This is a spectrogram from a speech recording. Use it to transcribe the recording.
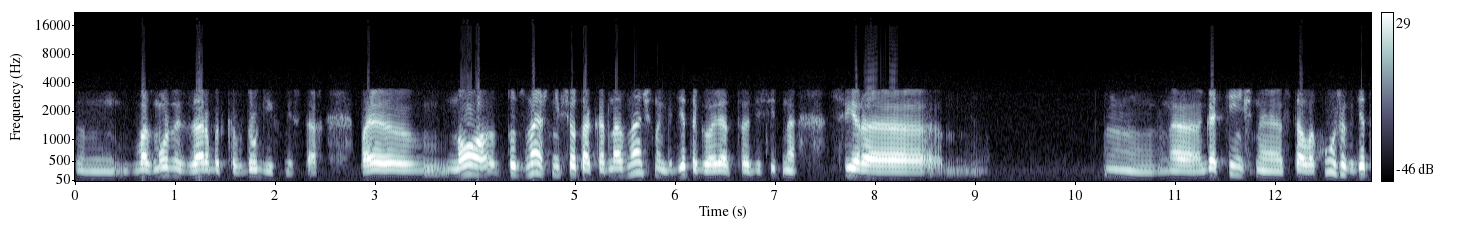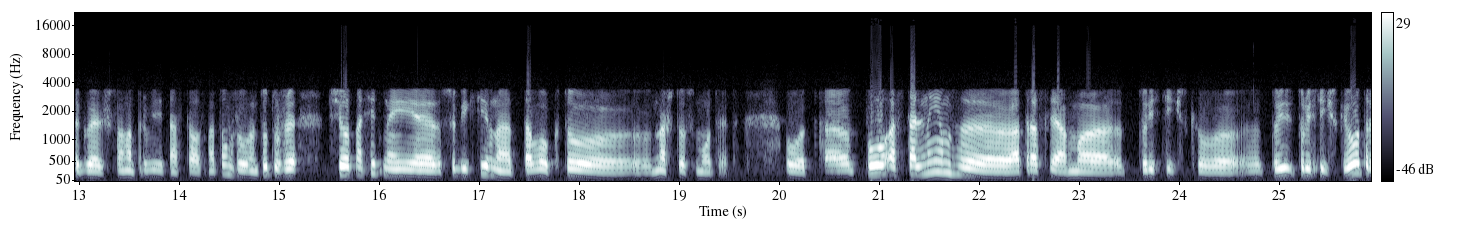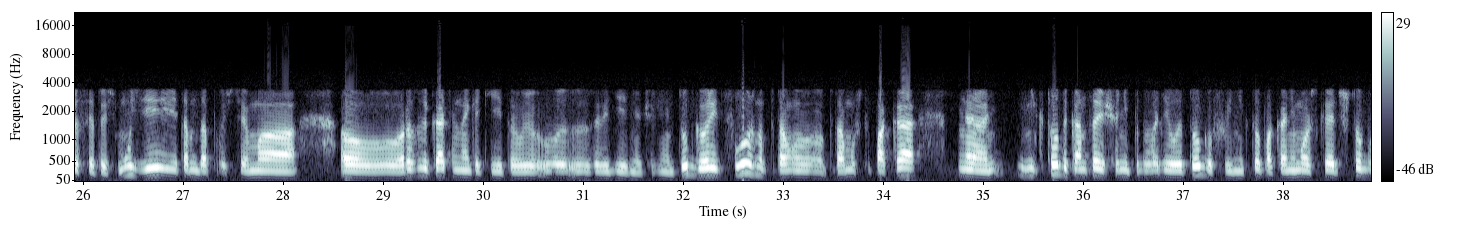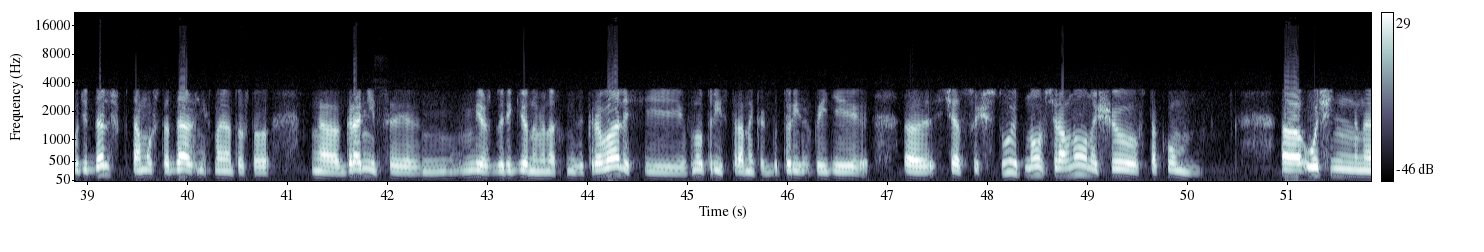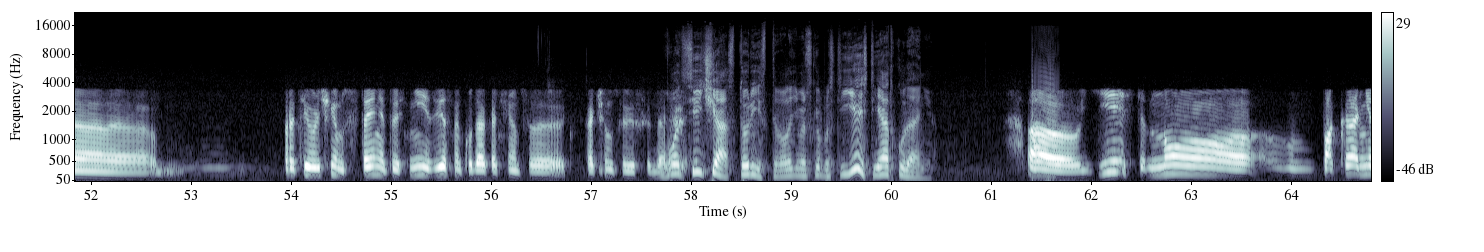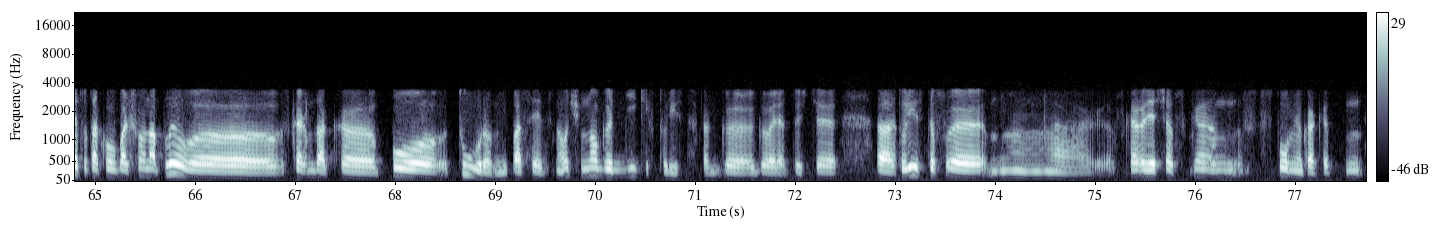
возможность заработка в других местах. Но тут, знаешь, не все так однозначно. Где-то говорят, действительно, сфера э, гостиничная стала хуже, где-то говорят, что она приблизительно осталась на том же уровне. Тут уже все относительно и э, субъективно от того, кто на что смотрит. Вот. А по остальным э, отраслям э, туристического, э, туристической отрасли, то есть музеи, там, допустим, э, Э, развлекательные какие-то э, заведения, учреждения. Тут говорить сложно, потому, потому что пока э, никто до конца еще не подводил итогов, и никто пока не может сказать, что будет дальше, потому что даже несмотря на то, что границы между регионами у нас не закрывались, и внутри страны как бы туризм, по идее, сейчас существует, но все равно он еще в таком очень противоречивом состоянии, то есть неизвестно, куда качнется, качнутся весы дальше. Вот сейчас туристы в Владимирской области есть, и откуда они? Есть, но пока нету такого большого наплыва, э, скажем так, э, по турам непосредственно. Очень много диких туристов, как говорят. То есть э, туристов, я сейчас вспомню, как это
